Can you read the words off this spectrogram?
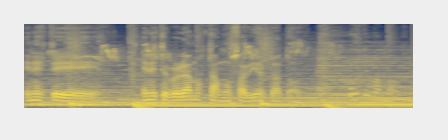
en este, en este programa, estamos abiertos a todo. Última pausa.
